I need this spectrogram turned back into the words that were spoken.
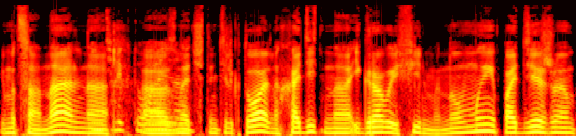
эмоционально, Интеллектуально. а, значит, интеллектуально, ходить на игровые фильмы. Но мы поддерживаем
